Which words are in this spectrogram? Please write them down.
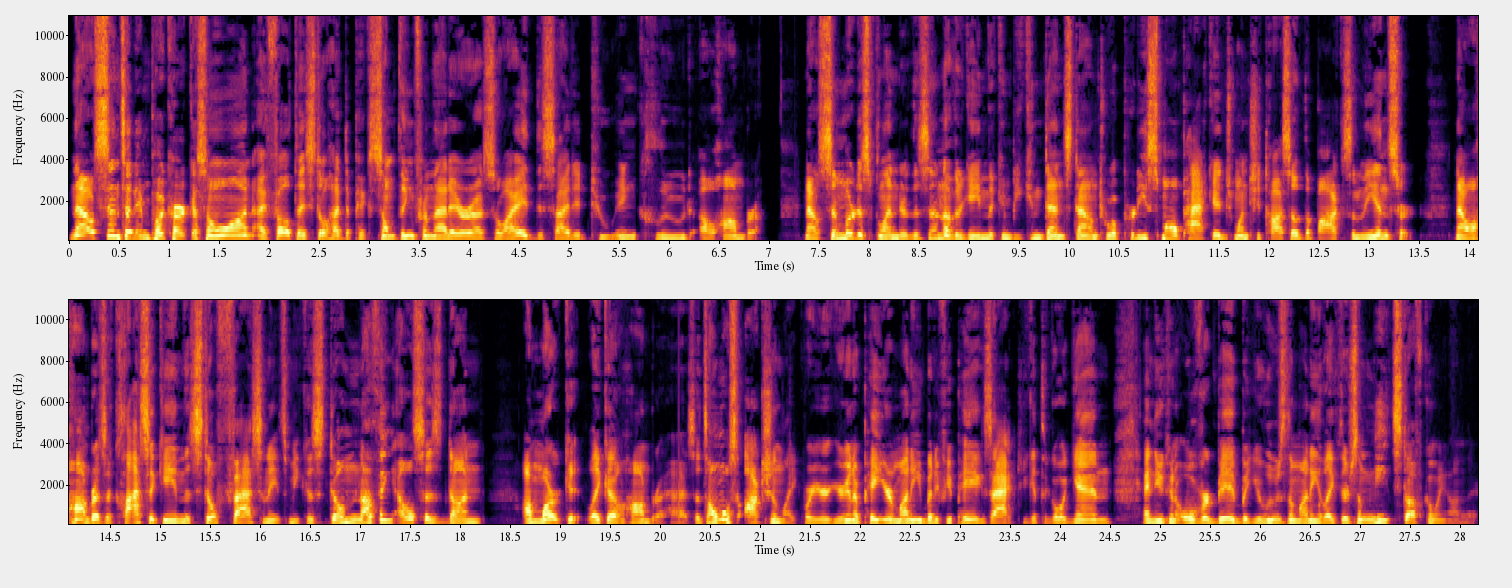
Now, since I didn't put Carcassonne on, I felt I still had to pick something from that era, so I decided to include Alhambra. Now, similar to Splendor, this is another game that can be condensed down to a pretty small package once you toss out the box and the insert. Now, Alhambra is a classic game that still fascinates me because still nothing else has done a market like Alhambra has. It's almost auction like where you're, you're going to pay your money, but if you pay exact, you get to go again and you can overbid, but you lose the money. Like there's some neat stuff going on there.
